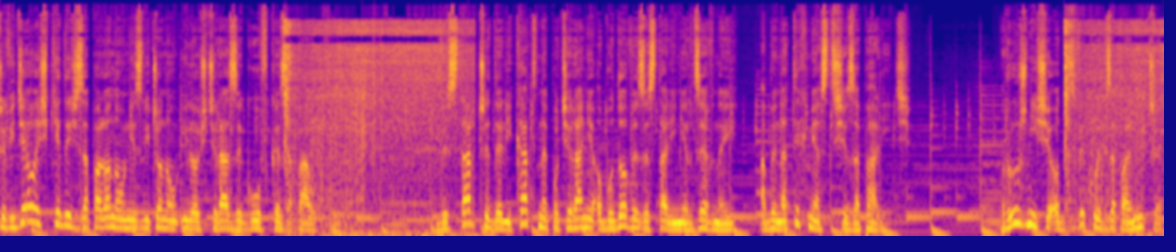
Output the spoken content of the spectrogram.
Czy widziałeś kiedyś zapaloną niezliczoną ilość razy główkę zapałki? Wystarczy delikatne pocieranie obudowy ze stali nierdzewnej, aby natychmiast się zapalić. Różni się od zwykłych zapalniczek,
